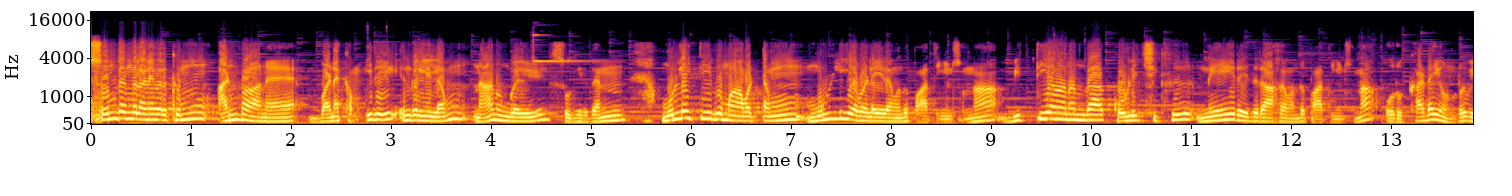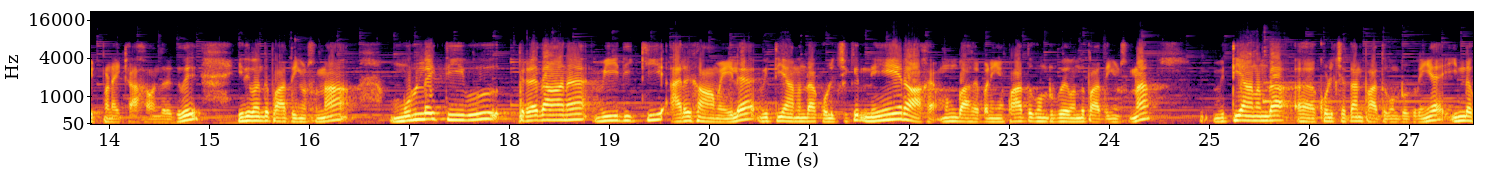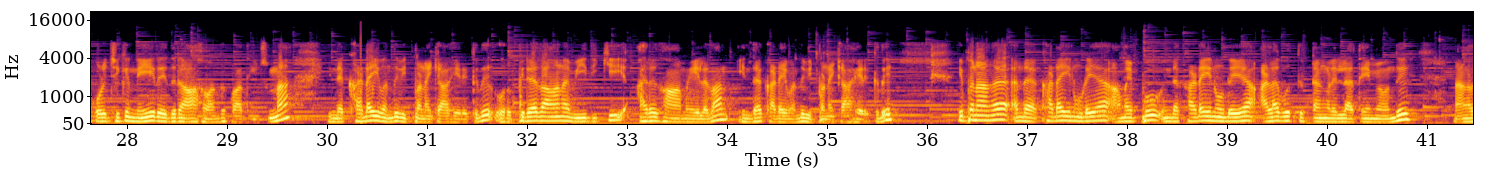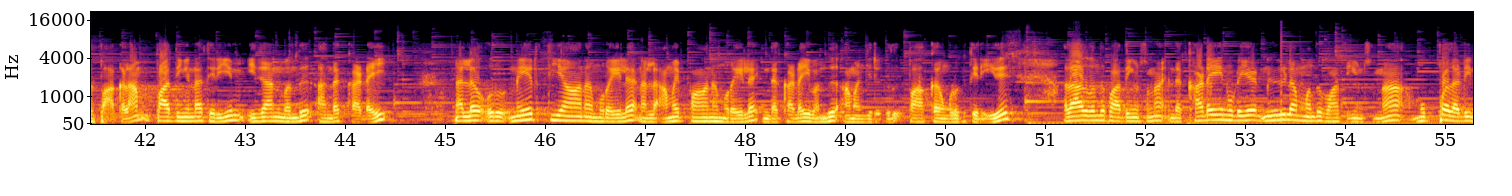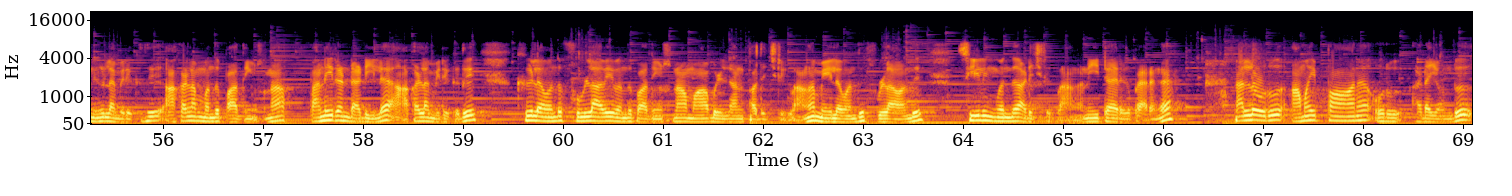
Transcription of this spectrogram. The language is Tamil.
சொந்தங்கள் அனைவருக்கும் அன்பான வணக்கம். இது எங்கள் நிலம் நான் உங்கள் சுகிர்தன். முல்லைத்தீவு மாவட்டம் முள்ளியவளையில வந்து பார்த்தீங்கன்னு சொன்னால் வித்யானந்தா கொளிச்சிக்கு நேர் எதிராக வந்து பார்த்தீங்கன்னு சொன்னால் ஒரு கடை ஒன்று விற்பனைக்காக வந்திருக்குது. இது வந்து பார்த்தீங்கன்னு சொன்னால் முல்லைத்தீவு பிரதான வீதிக்கு அருகாமையில் வித்யானந்தா கொளிச்சிக்கு நேராக முன்பாக இப்போ நீங்கள் பார்த்து கொண்டிருக்கிறது வந்து பார்த்தீங்கன்னு சொன்னால் வித்யானந்தா குளிச்சை கொளிச்சை தான் பார்த்து கொண்டிருக்கிறீங்க. இந்த கொளிச்சுக்கு நேர் எதிராக வந்து பார்த்தீங்கன்னு சொன்னால் இந்த கடை வந்து விற்பனைக்காக இருக்குது. ஒரு பிரதான வீதிக்கு அருகாமையில் தான் இந்த கடை வந்து விற்பனைக்காக இருக்குது. இப்போ நாங்கள் அந்த கடையினுடைய அமைப்பு இந்த கடையினுடைய அளவு திட்டங்கள் எல்லாத்தையுமே வந்து நாங்கள் பார்க்கலாம். பார்த்தீங்கன்னா தெரியும் இதான் வந்து அந்த கடை. நல்ல ஒரு நேர்த்தியான முறையில் நல்ல அமைப்பான முறையில் இந்த கடை வந்து அமைஞ்சிருக்குது. பார்க்க உங்களுக்கு தெரியுது. அதாவது வந்து பார்த்தீங்கன்னு சொன்னால் இந்த கடையினுடைய நீளம் வந்து பார்த்தீங்கன்னு சொன்னால் முப்பது அடி நீளம் இருக்குது. அகலம் வந்து பார்த்தீங்கன்னு சொன்னால் பன்னிரெண்டு அடியில் அகலம் இருக்குது. கீழே வந்து ஃபுல்லாகவே வந்து பார்த்தீங்கன்னு சொன்னால் மாபிள் தான் பதிச்சிருக்காங்க மேலே வந்து ஃபுல்லாக வந்து சீலிங் வந்து அடிச்சிருக்காங்க நீட்டாக இருக்குது பாருங்க. நல்ல ஒரு அமைப்பான ஒரு கடை உண்டு.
